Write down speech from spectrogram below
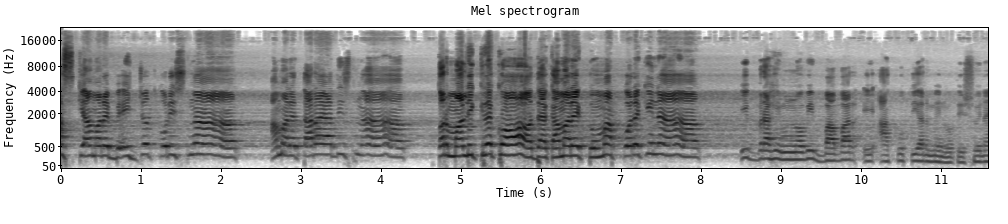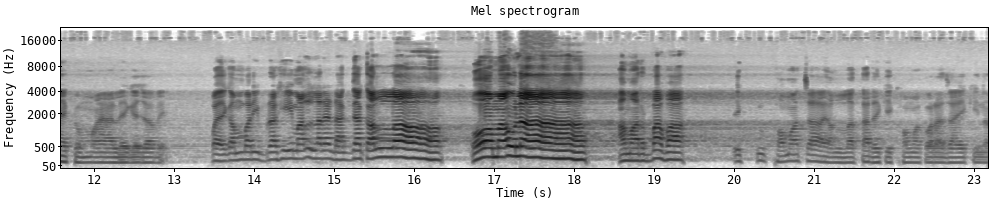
আজকে আমারে বেইজ্জত করিস না, আমারে তারায়া দিস না। তোর মালিক রে ক, দেখ আমার একটু মাফ করে কিনা। ইব্রাহিম নবী বাবার এই আকুতিয়ার মিনতি শুনে একটু মায়া লেগে যাবে। পয়গাম্বার ইব্রাহিম আল্লাহরে ডাক দেখ, আল্লাহ ও মাওলা, আমার বাবা একটু ক্ষমা চায়, আল্লাহ তারে কি ক্ষমা করা যায় কিনা,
